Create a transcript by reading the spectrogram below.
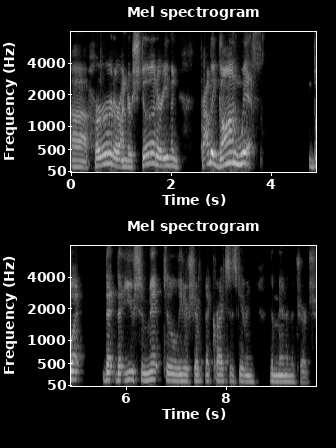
uh, heard or understood or even probably gone with, but that, that you submit to the leadership that Christ has given the men in the church.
